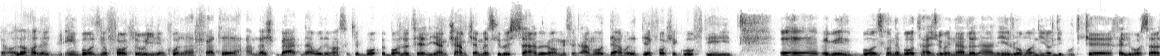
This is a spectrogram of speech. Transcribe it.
حالا حالا این بازی رو فاکتور بگیریم کلا خط حملش بد نبوده. مثلا که بالاتلی هم کم کم مثل که داشت سربراه می‌شد اما در مورد دفاع که گفتی ببین بازیکن با تجربه ندارن. این رومانیالی بود که خیلی با سر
